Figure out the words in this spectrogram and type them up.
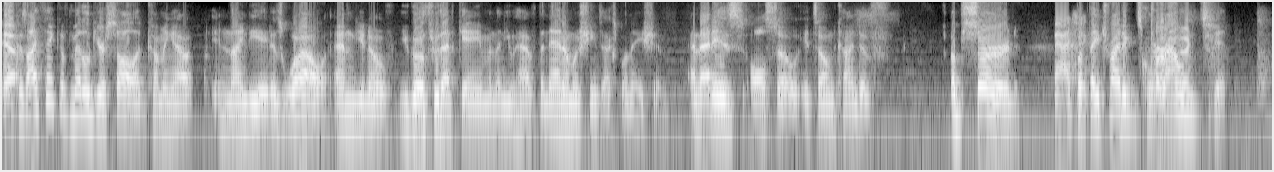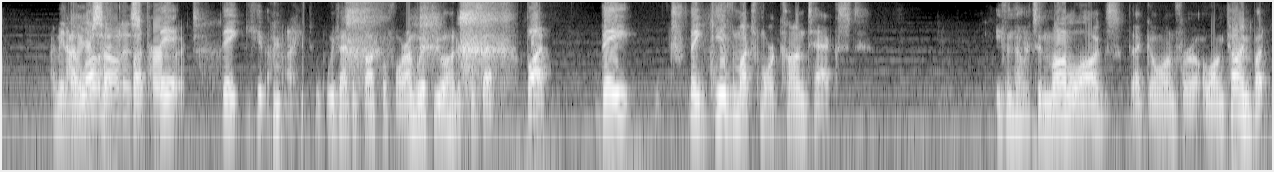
Yeah. Because I think of Metal Gear Solid coming out in '98 as well, and you know, you go through that game, and then you have the nanomachines explanation, and that is also its own kind of absurd. magic. But they try to It's ground perfect. it. I mean, I oh, Gear love Solid it, is but they, perfect. they I, we've had this talk before. I'm with you 100. percent But they they give much more context even though it's in monologues that go on for a long time, but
